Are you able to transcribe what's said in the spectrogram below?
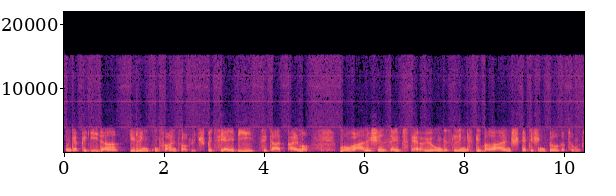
und der Pegida die Linken verantwortlich. Speziell die, Zitat Palmer, moralische Selbsterhöhung des linksliberalen städtischen Bürgertums.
